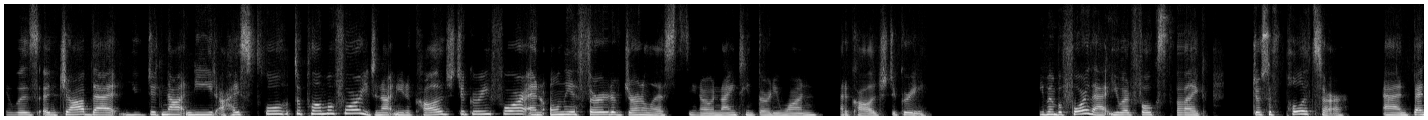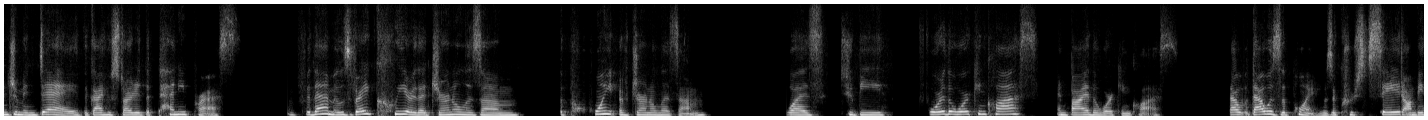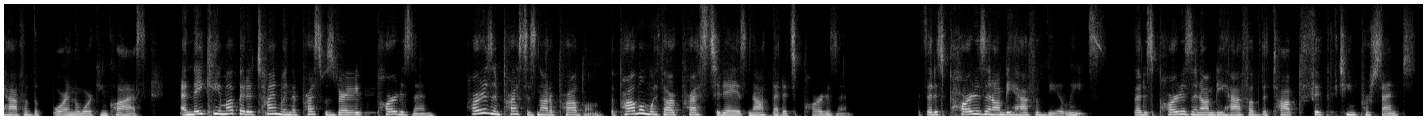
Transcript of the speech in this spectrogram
It was a job that you did not need a high school diploma for, you did not need a college degree for, and only a third of journalists, you know, in 1931 had a college degree. Even before that, you had folks like Joseph Pulitzer and Benjamin Day, the guy who started the penny press. And for them, it was very clear that journalism, the point of journalism was to be for the working class and by the working class. That, that was the point. It was a crusade on behalf of the poor and the working class. And they came up at a time when the press was very partisan. Partisan press is not a problem. The problem with our press today is not that it's partisan, it's that it's partisan on behalf of the elites, that it's partisan on behalf of the top 15%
